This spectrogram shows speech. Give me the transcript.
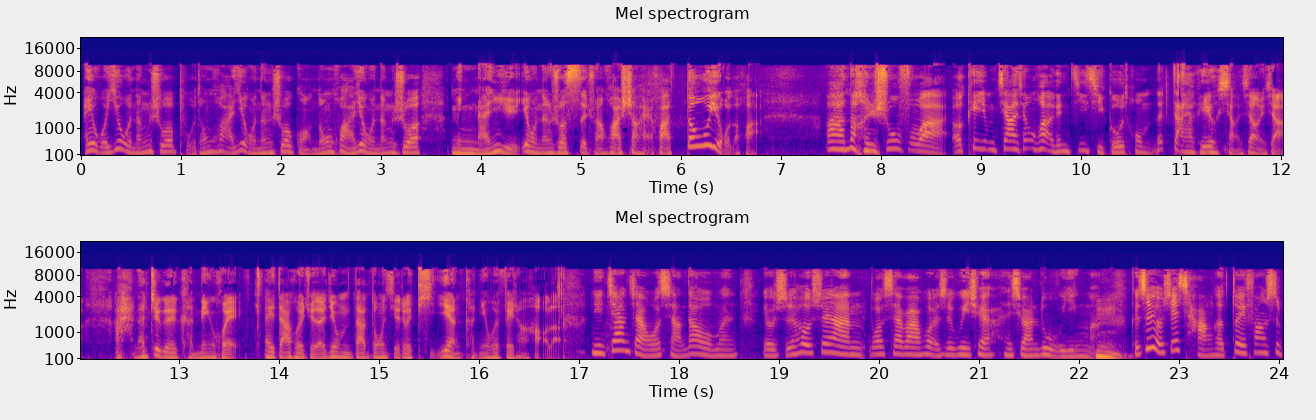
哎，我又能说普通话，又能说广东话，又能说闽南语，又能说四川话、上海话，都有的话。啊，那很舒服啊！我可以用家乡话跟机器沟通，那大家可以想象一下，啊，那这个肯定会，哎，大家会觉得用我们大东西这个体验肯定会非常好了。你这样讲，我想到我们有时候虽然 WhatsApp 啊或者是 WeChat 很喜欢录音嘛，嗯可是有些场合对方是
